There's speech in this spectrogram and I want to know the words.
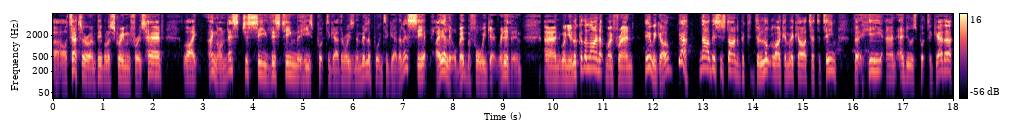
uh, Arteta and people are screaming for his head like, hang on, let's just see this team that he's put together or he's in the middle of putting together. Let's see it play a little bit before we get rid of him. Yeah. And when you look at the lineup, my friend, here we go. Yeah, now this is starting to, to look like a Mikel Arteta team that he and Edu has put together.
